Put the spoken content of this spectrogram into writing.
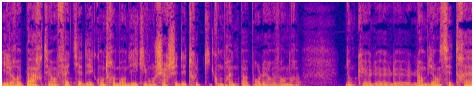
ils repartent et en fait, il y a des contrebandiers qui vont chercher des trucs qu'ils comprennent pas pour les revendre. Donc, euh, l'ambiance est très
